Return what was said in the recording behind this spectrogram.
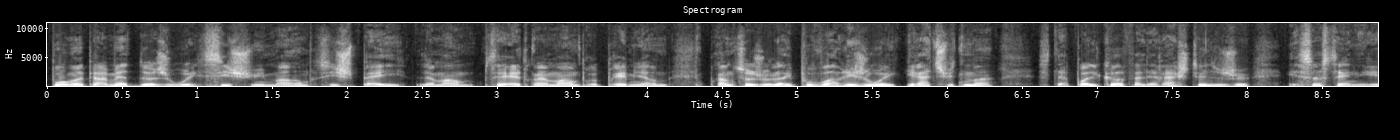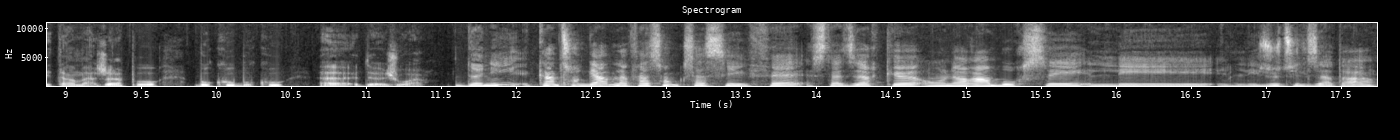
pour me permettre de jouer si je suis membre, si je paye, le membre, être un membre premium, prendre ce jeu-là et pouvoir y jouer gratuitement. C'était pas le cas, il fallait racheter le jeu. Et ça, c'était un irritant majeur pour beaucoup, beaucoup euh, de joueurs. Denis, quand tu regardes la façon que ça s'est fait, c'est-à-dire qu'on a remboursé les, les, utilisateurs,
